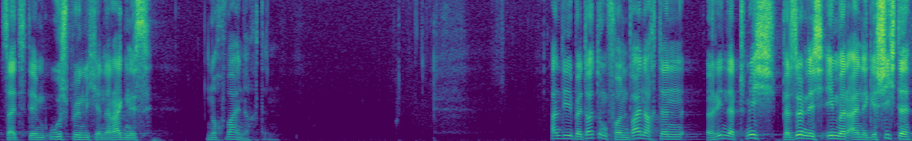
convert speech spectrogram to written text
seit dem ursprünglichen Ereignis noch Weihnachten? An die Bedeutung von Weihnachten erinnert mich persönlich immer eine Geschichte,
